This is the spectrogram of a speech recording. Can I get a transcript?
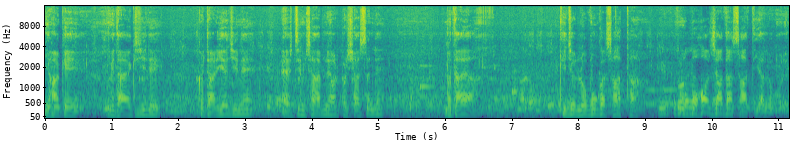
यहाँ के विधायक जी ने, कटारिया जी ने, एसडीएम साहब ने और प्रशासन ने बताया कि जो लोगों का साथ था, वो बहुत ज़्यादा साथ दिया लोगों ने।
